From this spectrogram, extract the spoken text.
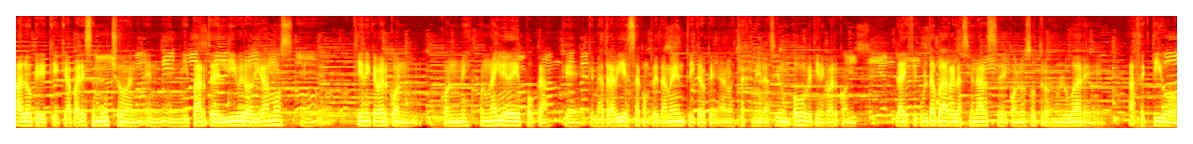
algo que, que- aparece mucho en mi parte del libro, digamos, eh, tiene que ver con, con, un aire de época que, que me atraviesa completamente y creo que a nuestra generación un poco, que tiene que ver con la dificultad para relacionarse con los otros en un lugar eh, afectivo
